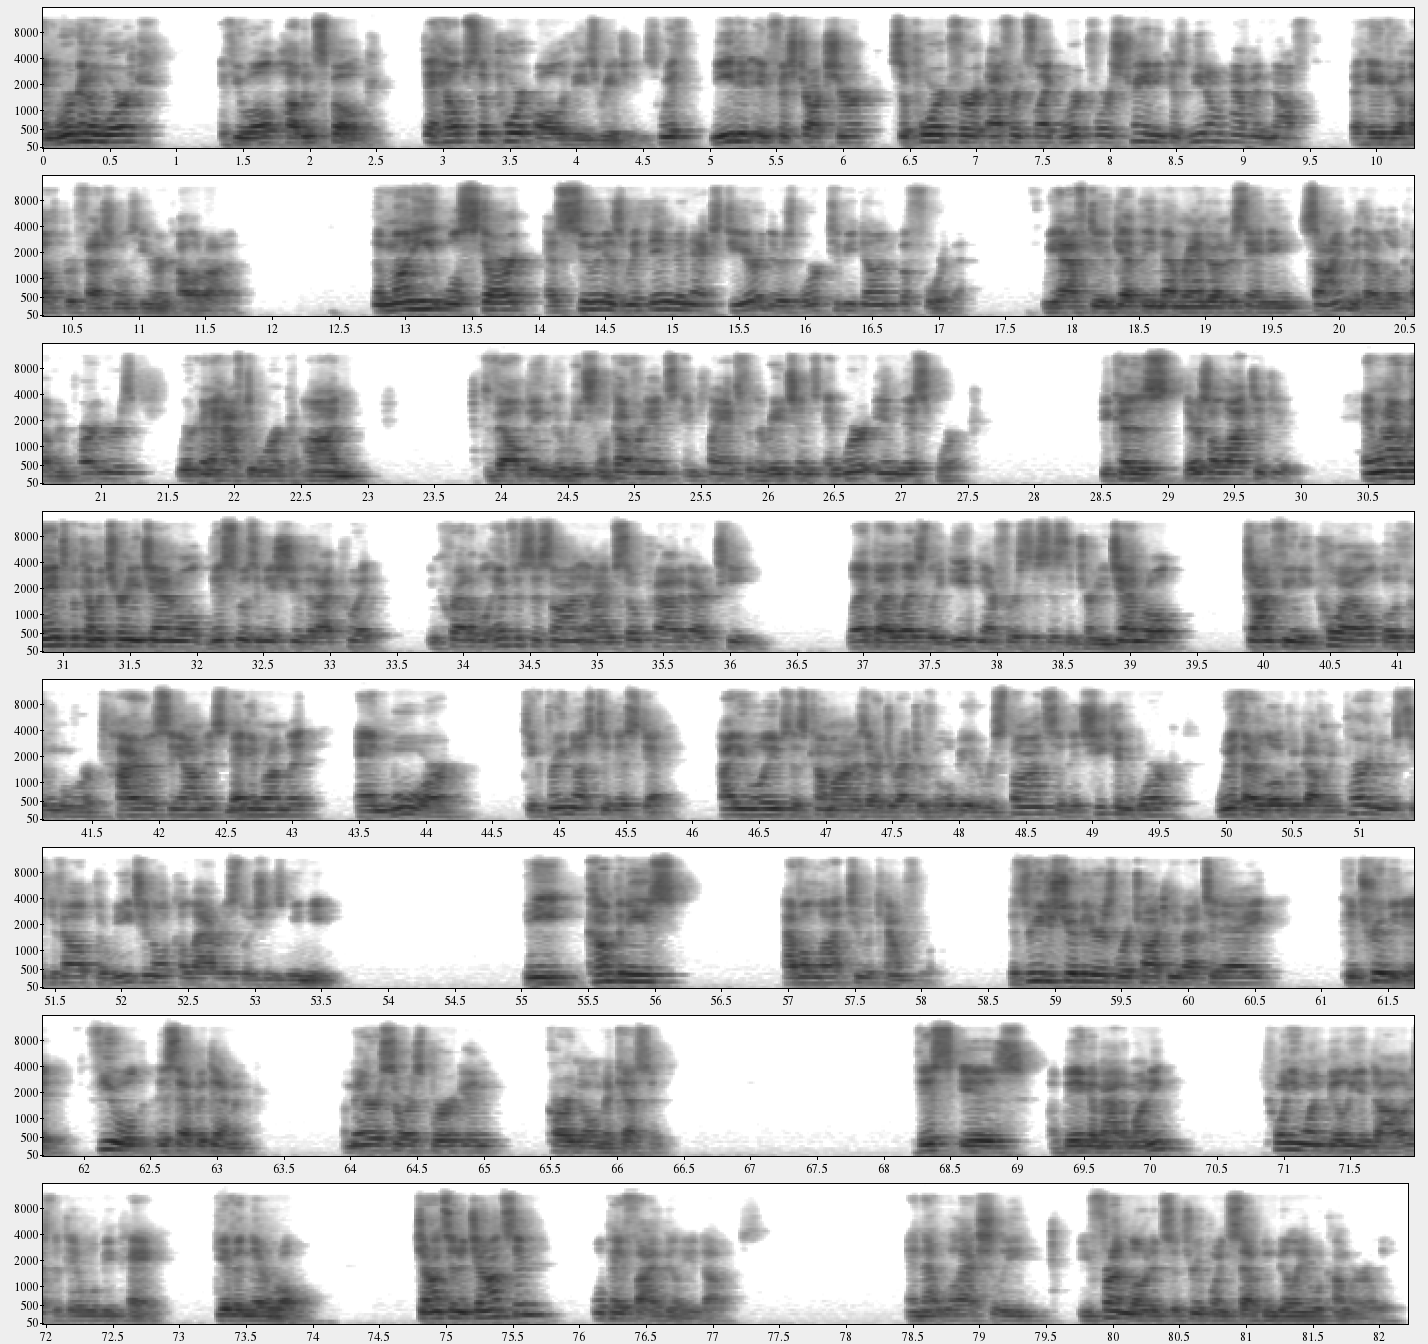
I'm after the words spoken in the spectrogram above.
And we're going to work, if you will, hub and spoke to help support all of these regions with needed infrastructure, support for efforts like workforce training, because we don't have enough behavioral health professionals here in Colorado. The money will start as soon as within the next year. There's work to be done before that. We have to get the memorandum of understanding signed with our local government partners. We're going to have to work on developing the regional governance and plans for the regions. And we're in this work because there's a lot to do. And when I ran to become Attorney General, this was an issue that I put incredible emphasis on. And I'm so proud of our team, led by Leslie Eaton, our first Assistant Attorney General, John Feeney Coyle, both of whom have worked tirelessly on this, Megan Runlett, and more to bring us to this day. Heidi Williams has come on as our Director of Opioid Response so that she can work with our local government partners to develop the regional collaborative solutions we need. The companies have a lot to account for. The three distributors we're talking about today contributed, fueled this epidemic. AmerisourceBergen, Cardinal, and McKesson. This is a big amount of money, $21 billion that they will be paying, given their role. Johnson & Johnson will pay $5 billion. And that will actually be front loaded, so 3.7 billion will come early.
